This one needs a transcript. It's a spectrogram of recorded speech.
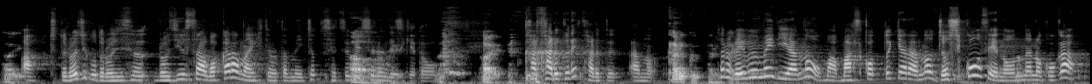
はい。あ、ちょっとロジコとロジスロジウサわからない人のためにちょっと説明するんですけど、はい。か軽くね、軽く。あの、軽く、軽く。ただウェブメディアの、まあ、マスコットキャラの女子高生の女の子が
